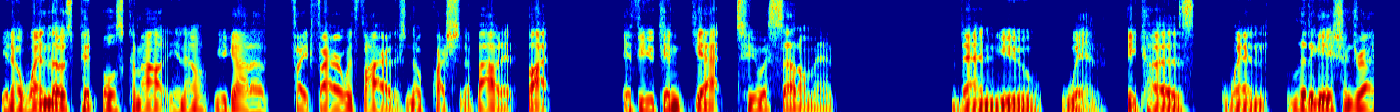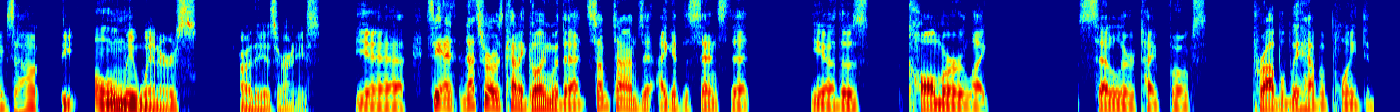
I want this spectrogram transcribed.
you know, when those pit bulls come out, you know, you got to fight fire with fire. There's no question about it. But if you can get to a settlement, then you win because when litigation drags out, the only winners are the attorneys. Yeah. See, and that's where I was kind of going with that. Sometimes I get the sense that, you know, those calmer, like settler type folks probably have a point that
